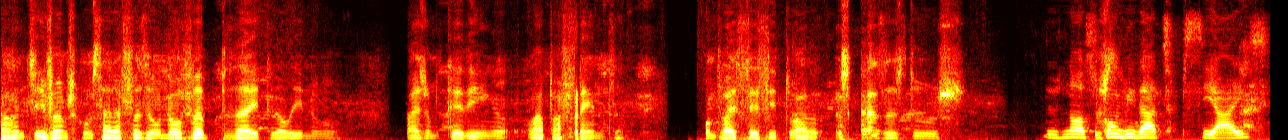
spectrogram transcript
Pronto, e vamos começar a fazer um novo update ali no. mais um bocadinho lá para a frente. Onde vai ser situado as casas dos. Dos nossos convidados especiais.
